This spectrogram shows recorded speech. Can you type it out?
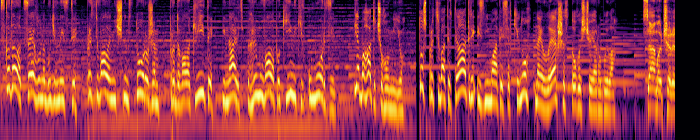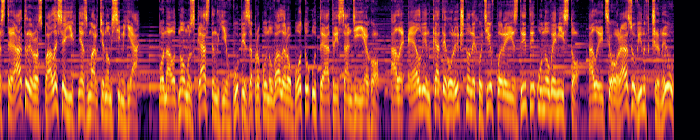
Складала цеглу на будівництві, працювала нічним сторожем, продавала квіти і навіть гримувала покійників у морзі. Я багато чого вмію. Тож працювати в театрі і зніматися в кіно найлегше з того, що я робила. Саме через театри розпалася їхня з Мартіном сім'я. Бо на одному з кастингів Вупі запропонували роботу у театрі Сан-Дієго. Але Елвін категорично не хотів переїздити у нове місто. Але й цього разу він вчинив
